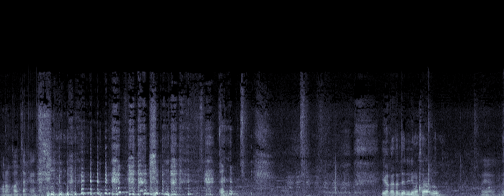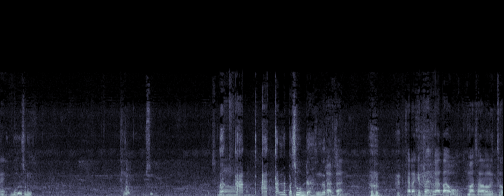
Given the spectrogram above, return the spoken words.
orang kocak ya. yang akan terjadi di masa lalu ya, kita bukan sem- sebelum A- akan apa sudah sebenarnya akan. Karena kita nggak tahu masa lalu itu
